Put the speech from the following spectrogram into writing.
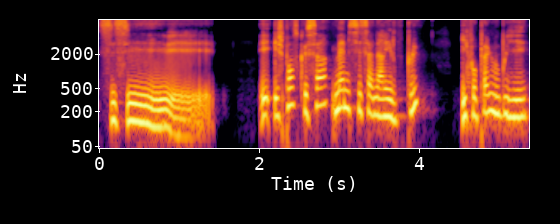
c'est c'est et, et je pense que ça, même si ça n'arrive plus, il faut pas l'oublier.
